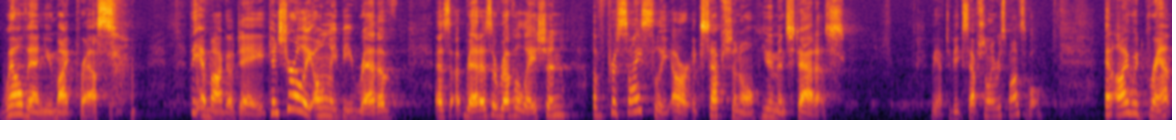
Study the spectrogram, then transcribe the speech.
Well, then, you might press, the Imago Dei can surely only be read, of, as, read as a revelation of precisely our exceptional human status. We have to be exceptionally responsible. And I would grant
